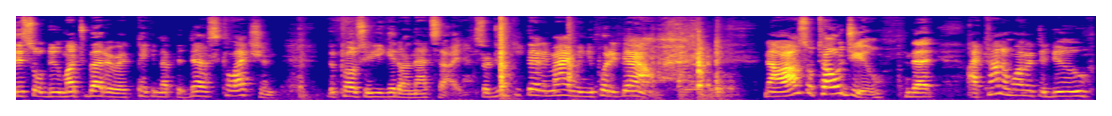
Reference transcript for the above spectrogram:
this will do much better at picking up the dust collection the closer you get on that side. So just keep that in mind when you put it down. Now I also told you that I kind of wanted to do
